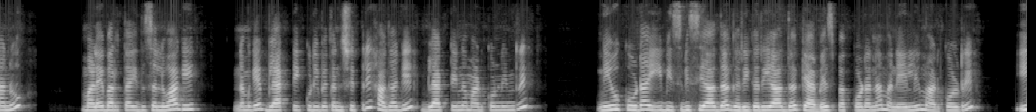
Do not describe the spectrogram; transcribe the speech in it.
ನಾನು ಮಳೆ ಬರ್ತಾ ಇದ್ದ ಸಲುವಾಗಿ ನಮಗೆ ಬ್ಲ್ಯಾಕ್ ಟೀ ಕುಡಿಬೇಕನ್ಸಿತ್ತು ರೀ ಹಾಗಾಗಿ ಬ್ಲ್ಯಾಕ್ ಟೀನ ಮಾಡ್ಕೊಂಡಿನ್ರಿ. ನೀವು ಕೂಡ ಈ ಬಿಸಿ ಬಿಸಿಯಾದ, ಗರಿ ಗರಿಯಾದ ಕ್ಯಾಬೇಜ್ ಪಕೋಡನ ಮನೆಯಲ್ಲಿ ಮಾಡ್ಕೊಳ್ರಿ. ಈ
